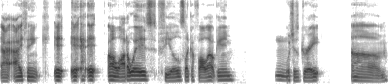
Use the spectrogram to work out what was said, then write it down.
I I think it it it a lot of ways feels like a Fallout game, Mm, which is great. Um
